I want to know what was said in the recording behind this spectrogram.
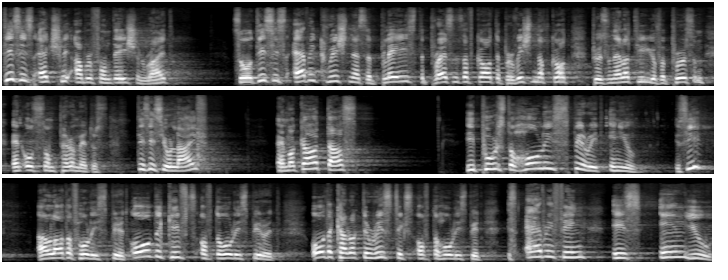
this is actually our foundation, right? So this is every Christian has a place, the presence of God, the provision of God, personality of a person, and also some parameters. This is your life, and what God does, He pours the Holy Spirit in you. You see? A lot of Holy Spirit, all the gifts of the Holy Spirit, all the characteristics of the Holy Spirit, is everything is in you.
